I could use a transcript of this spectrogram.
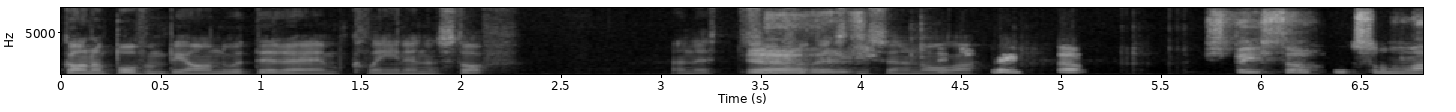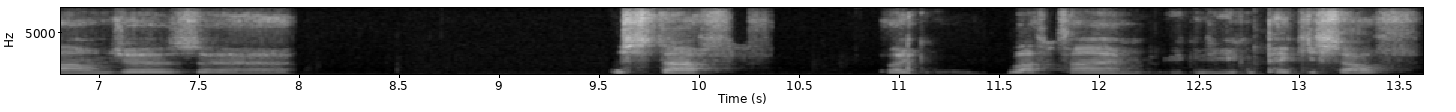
gone above and beyond with their um, cleaning and stuff, and the social Yeah, they've- distancing and all that. Spaced out, spaced out with some lounges. Uh, the staff, like last time, you can you can pick yourself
